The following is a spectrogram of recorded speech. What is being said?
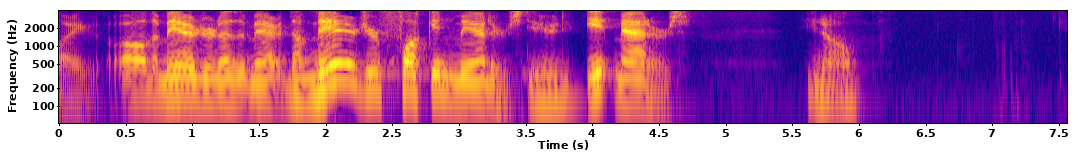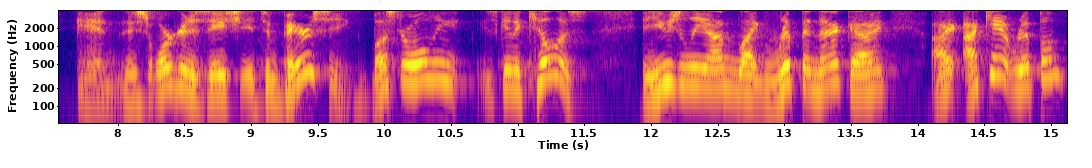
like, oh, the manager doesn't matter. The manager fucking matters, dude. It matters. You know? And this organization, it's embarrassing. Buster Olney is going to kill us. And usually I'm like ripping that guy. I, I can't rip him.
